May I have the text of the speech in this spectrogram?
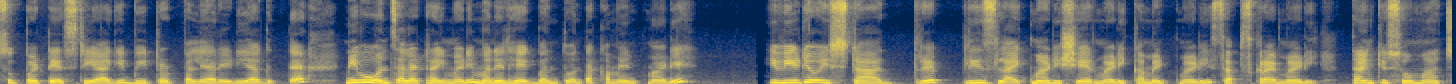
ಸೂಪರ್ ಟೇಸ್ಟಿಯಾಗಿ ಬೀಟ್ರೋಟ್ ಪಲ್ಯ ರೆಡಿಯಾಗುತ್ತೆ ನೀವು ಒಂದು ಸಲ ಟ್ರೈ ಮಾಡಿ, ಮನೇಲಿ ಹೇಗೆ ಬಂತು ಅಂತ ಕಮೆಂಟ್ ಮಾಡಿ. ಈ ವಿಡಿಯೋ ಇಷ್ಟ ಆದರೆ ಪ್ಲೀಸ್ ಲೈಕ್ ಮಾಡಿ, ಶೇರ್ ಮಾಡಿ, ಕಮೆಂಟ್ ಮಾಡಿ, ಸಬ್ಸ್ಕ್ರೈಬ್ ಮಾಡಿ. Thank you so much.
